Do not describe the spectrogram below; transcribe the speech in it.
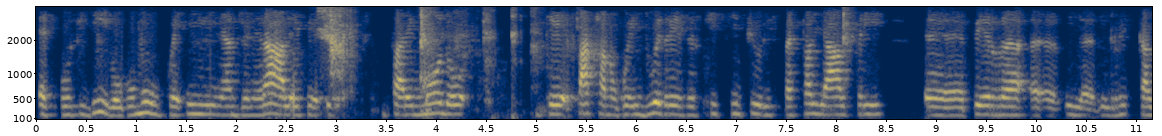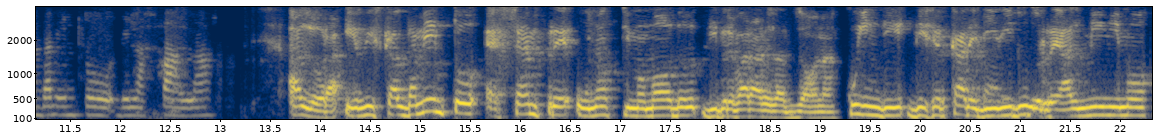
è positivo comunque in linea generale per fare in modo che facciano quei due o tre esercizi in più rispetto agli altri eh, per eh, il, il riscaldamento della spalla? Allora, il riscaldamento è sempre un ottimo modo di preparare la zona, quindi di cercare di ridurre al minimo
